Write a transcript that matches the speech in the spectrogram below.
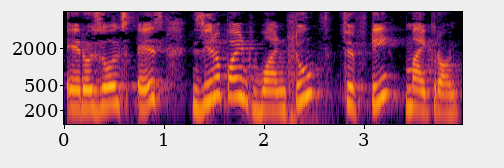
aerosols is 0.1 to 50 micron.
